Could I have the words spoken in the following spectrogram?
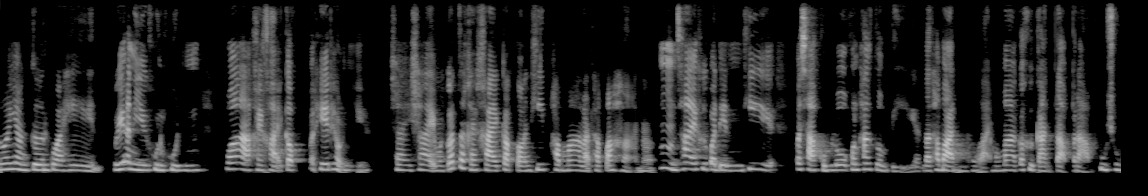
ด้วยอย่างเกินกว่าเหตุเฮ้ยอันนี้คุ้นๆว่าคล้ายๆกับประเทศแถวนี้ ใช่ใช่มันก็จะคล้ายๆ กับตอนที่พม่ารัฐประหารนะ อืมใช่คือประเด็นที่ ประชาคมโลกค่อนข้างโจมตี รัฐบาลมีของหลายมากๆ ก็คือการปราบปรามผู้ชุม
